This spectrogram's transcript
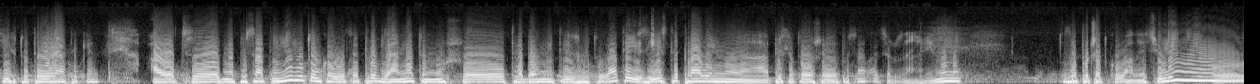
ті, хто теоретики. А от е, написати їжу толково це проблема, тому що треба вміти зготувати і з'їсти правильно, а після того, що його писати, це взагалі. Ну, ми започаткували цю лінію,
